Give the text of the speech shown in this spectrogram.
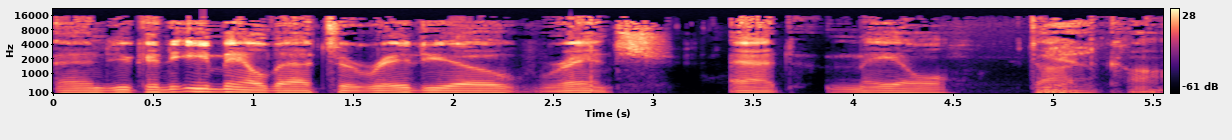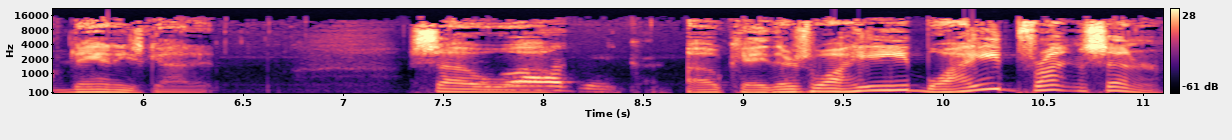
And you can email that to radio ranch at mail dot com. Danny's got it. So, uh, okay, there's Wahib. Wahib front and center.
